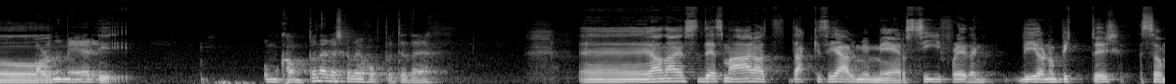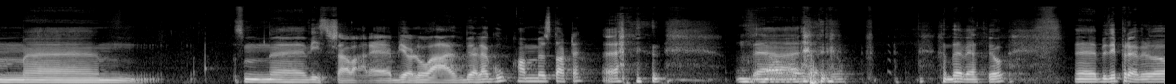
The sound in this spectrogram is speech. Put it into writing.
Og Har du noe mer om kampen, eller skal vi hoppe til det? Uh, ja, nei, Det som er at det er ikke så jævlig mye mer å si. Fordi den, vi gjør noen bytter som uh, Som uh, viser seg å være Bjørlo er, Bjørlo er god. Han bør starte. Eh, det, Ja, det vet vi jo. det vet vi jo. Eh, De prøver å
